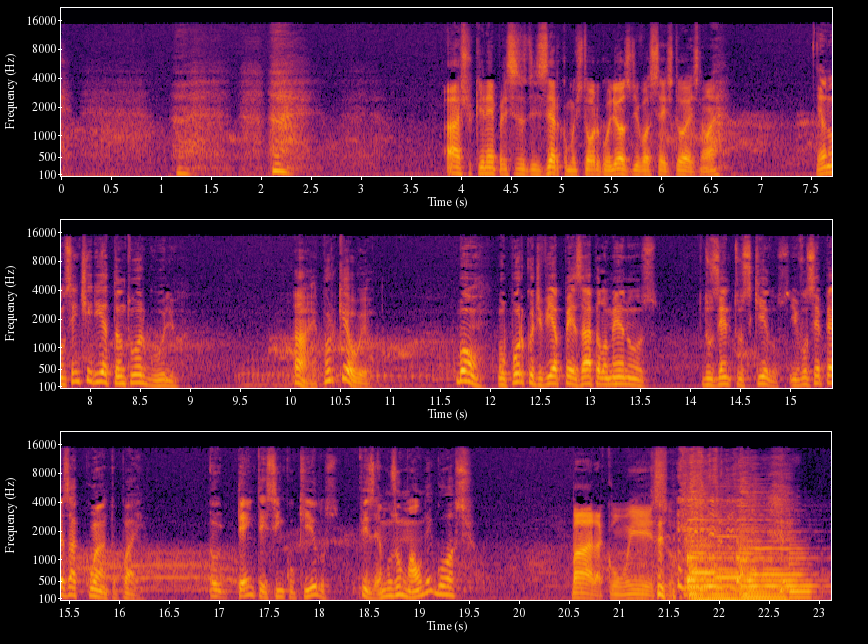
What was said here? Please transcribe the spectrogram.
Acho que nem preciso dizer como estou orgulhoso de vocês dois, não é? Eu não sentiria tanto orgulho. Ah, e por que, Will? Bom, o porco devia pesar pelo menos 200 quilos. E você pesa quanto, pai? 85 quilos? Fizemos um mau negócio. Para com isso.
